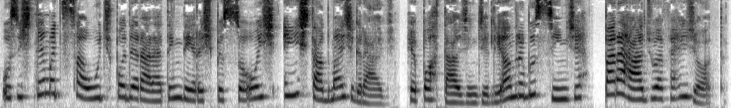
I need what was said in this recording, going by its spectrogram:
o sistema de saúde poderá atender as pessoas em estado mais grave. Reportagem de Leandra Bussinger para a Rádio FRJ.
